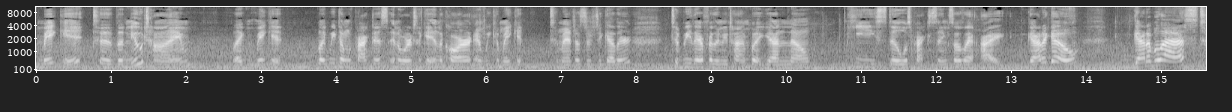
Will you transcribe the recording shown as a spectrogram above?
make it to the new time like make it like be done with practice in order to get in the car and we could make it to manchester together to be there for the new time. But yeah no he still was practicing. So i was like i gotta go. Gotta blast.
